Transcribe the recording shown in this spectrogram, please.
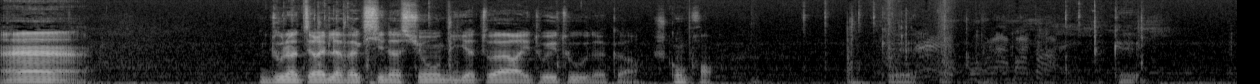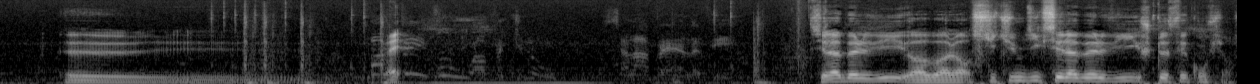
Ah. D'où l'intérêt de la vaccination obligatoire et tout et tout, d'accord. Je comprends. Ok. Ok. Euh... C'est la belle vie Ah bah alors, si tu me dis que c'est la belle vie, je te fais confiance.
